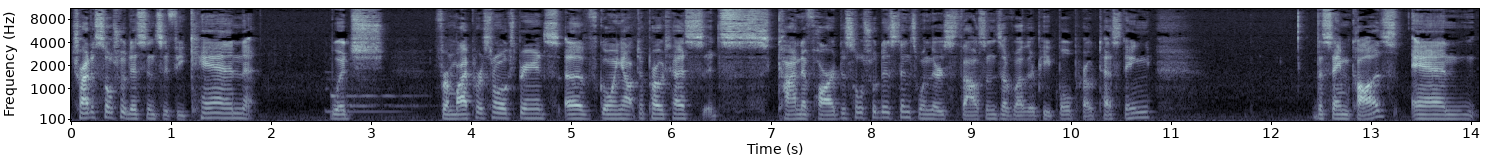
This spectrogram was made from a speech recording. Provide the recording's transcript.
Try to social distance if you can, which, from my personal experience of going out to protests, it's kind of hard to social distance when there's thousands of other people protesting the same cause. And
